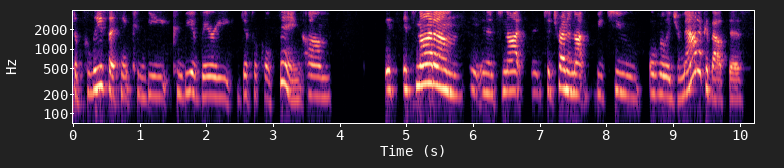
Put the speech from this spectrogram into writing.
the police i think can be can be a very difficult thing. Um, it, it's not um you know to not to try to not be too overly dramatic about this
